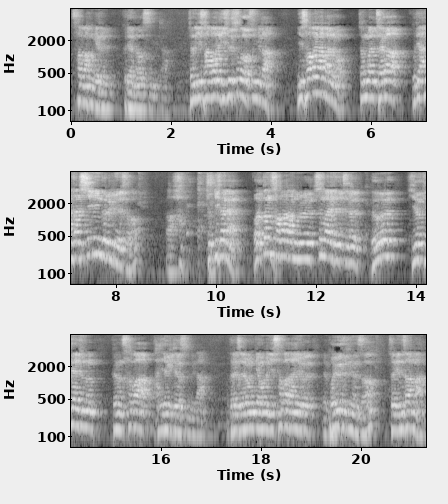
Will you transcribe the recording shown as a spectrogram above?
사과 한 개를 그려 넣었습니다. 저는 이 사과를 잊을 수가 없습니다. 이 사과야말로 정말 제가 우리 안산 시민들을 위해서 아, 하- 죽기 전에 어떤 사과나무를 심어야 될지를 늘 기억해 주는 그런 사과 달력이 되었습니다. 그래서 여러분께 오늘 이 사과 달력을 보여드리면서 저의 인사만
